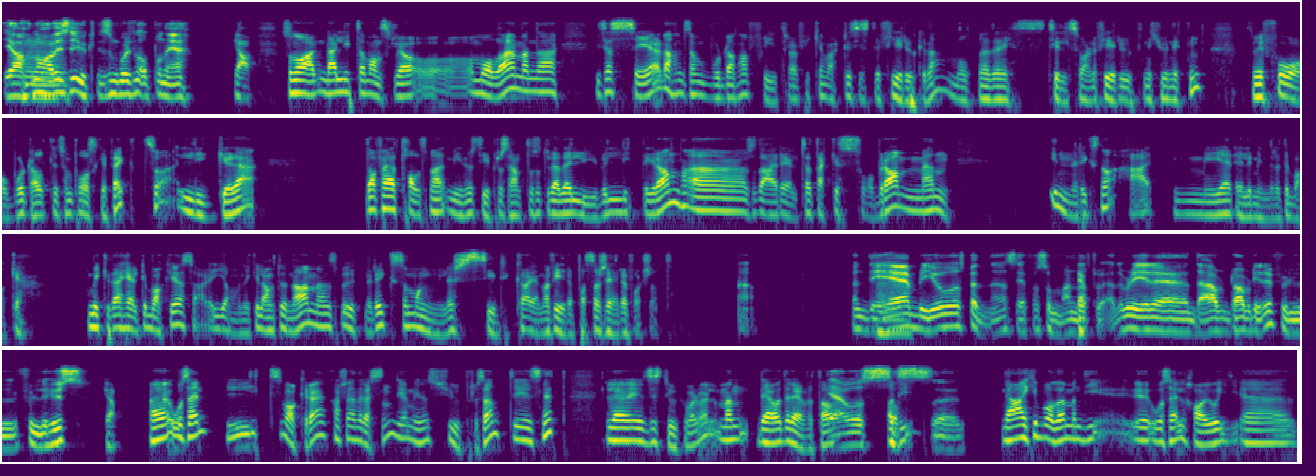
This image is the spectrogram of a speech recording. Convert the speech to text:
Ja, nå har vi mm. disse ukene som går litt opp og ned. Ja, så nå er det er litt vanskelig å, å måle. Men uh, hvis jeg ser da, liksom, hvordan har flytrafikken vært de siste fire ukene, målt med de tilsvarende fire ukene i 2019, så vi får bort alt sånn påskeeffekt, så ligger det da får jeg et tall som er minus 10 og så tror jeg det lyver lite grann. Uh, så det er reelt sett det er ikke så bra. Men innenriks nå er mer eller mindre tilbake. Om ikke det er helt tilbake, så er det jammen ikke langt unna. Mens på utenriks så mangler ca. én av fire passasjerer fortsatt. Ja. Men det mm. blir jo spennende å se for sommeren. Da tror jeg det blir, eh, der, da blir det full, fulle hus. Ja. Eh, OSL litt svakere kanskje enn resten. De har minus 20% i snitt. Eller i siste uke, var det vel. Men det er jo drevet av Det er jo SAS de, eh. Ikke både, men de, OSL har jo eh,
